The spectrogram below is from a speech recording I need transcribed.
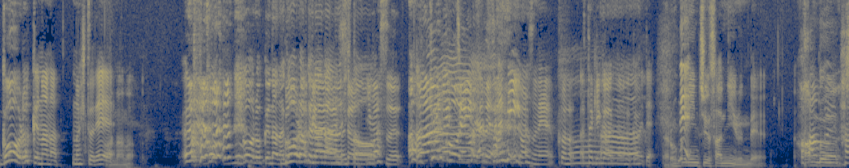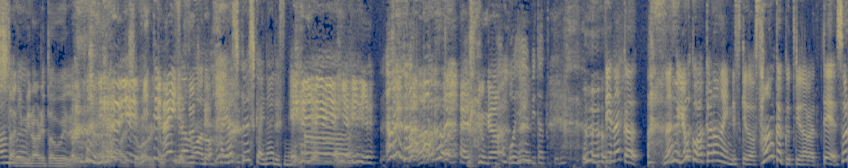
567の人で。五六七。五六七の人。います。あめっちゃいます三人いますね。この竹川君含めて。6人中3人いるんで半分下に見られた上で相性悪いと思う。見てないですいやもうあの林くんしかいないですね。いやいやいやいやいや。林くんが。親指立ててる。でなんかなんかよくわからないんですけど三角っていうのがあってそれ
